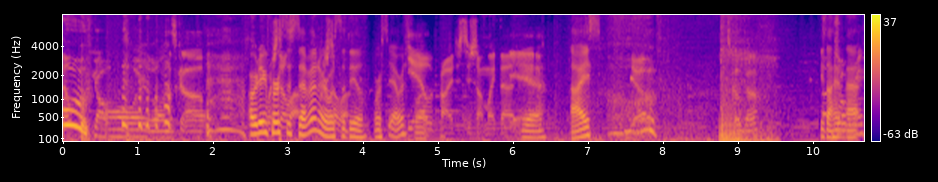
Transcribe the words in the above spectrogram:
ooh. Go. There's one. Let's go. Are we doing We're first to still up. seven, or We're what's the still deal? We're s- yeah, we're still Yeah, up. we'll probably just do something like that. Yeah. Yeah. Nice. Yep. Let's go, go. He's not hitting that.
